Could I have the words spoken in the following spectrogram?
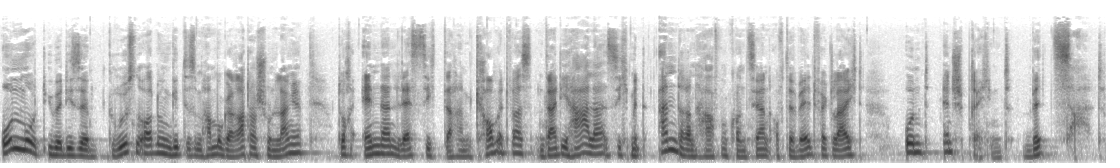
Unmut über diese Größenordnung gibt es im Hamburger Rathaus schon lange, doch ändern lässt sich daran kaum etwas, da die Haaler sich mit anderen Hafenkonzernen auf der Welt vergleicht und entsprechend bezahlt.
